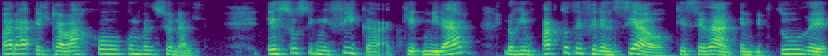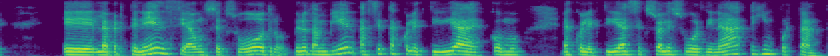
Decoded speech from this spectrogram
para el trabajo convencional. Eso significa que mirar los impactos diferenciados que se dan en virtud de eh, la pertenencia a un sexo u otro, pero también a ciertas colectividades como las colectividades sexuales subordinadas es importante.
